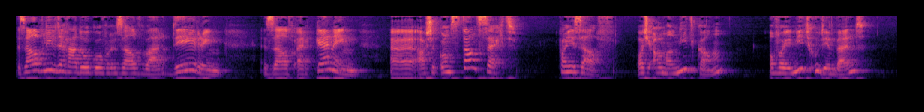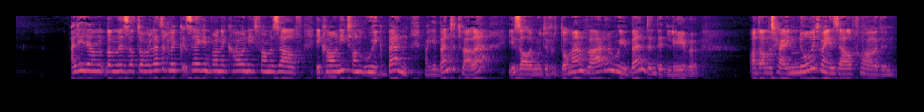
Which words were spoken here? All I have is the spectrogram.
zelfliefde gaat ook over zelfwaardering, zelferkenning. Uh, als je constant zegt van jezelf wat je allemaal niet kan, of waar je niet goed in bent, Allee, dan, dan is dat toch letterlijk zeggen van ik hou niet van mezelf. Ik hou niet van hoe ik ben. Maar je bent het wel, hè? Je zal het moeten verdomme aanvaarden hoe je bent in dit leven. Want anders ga je nooit van jezelf houden.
